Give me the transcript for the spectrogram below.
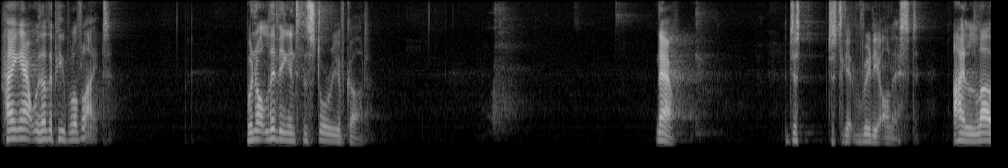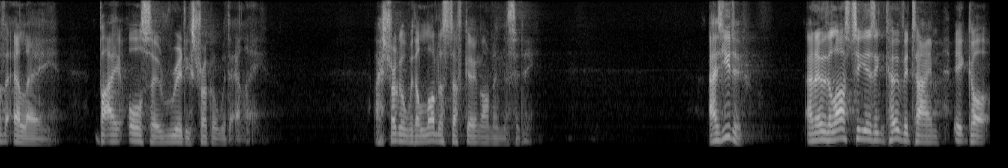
hanging out with other people of light. We're not living into the story of God. Now, just, just to get really honest, I love LA, but I also really struggle with LA. I struggle with a lot of stuff going on in the city. As you do. And over the last two years in COVID time, it got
